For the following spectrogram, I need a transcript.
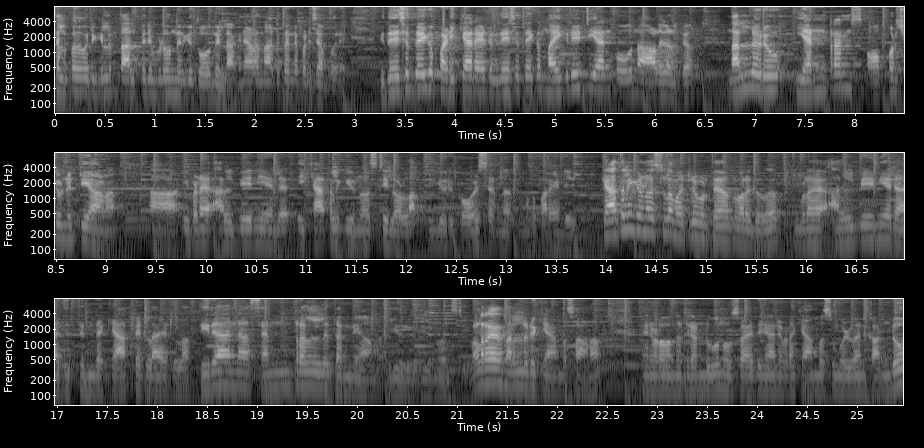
ചിലപ്പോൾ ഒരിക്കലും താല്പര്യപ്പെടുമെന്ന് എനിക്ക് തോന്നുന്നില്ല. അങ്ങനെയാണ് നാട്ടിൽ തന്നെ പഠിച്ചാൽ പോരെ. വിദേശത്തേക്ക് പഠിക്കാനായിട്ട് വിദേശത്തേക്ക് മൈഗ്രേറ്റ് ചെയ്യാൻ പോകുന്ന ആളുകൾക്ക് നല്ലൊരു എൻട്രൻസ് ഓപ്പർച്യൂണിറ്റിയാണ് ഇവിടെ അൽബേനിയയിൽ ഈ കാത്തലിക് യൂണിവേഴ്സിറ്റിയിലുള്ള ഈ ഒരു കോഴ്സ് എന്ന് നമുക്ക് പറയേണ്ടിയിരിക്കും കാത്തലിക് യൂണിവേഴ്സിറ്റിയിലെ മറ്റൊരു പ്രത്യേകത എന്ന് പറയുന്നത് ഇവിടെ അൽബേനിയ രാജ്യത്തിന്റെ ക്യാപിറ്റലായിട്ടുള്ള തിരാന സെൻട്രലിൽ തന്നെയാണ് ഈ ഒരു യൂണിവേഴ്സിറ്റി. വളരെ നല്ലൊരു ക്യാമ്പസാണ് ഞാനിവിടെ വന്നിട്ട് രണ്ട് മൂന്ന് ദിവസമായിട്ട് ഇവിടെ ക്യാമ്പസ് മുഴുവൻ കണ്ടു.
